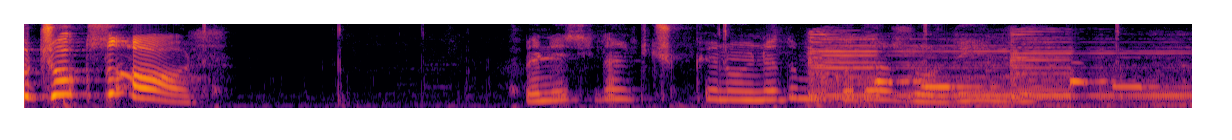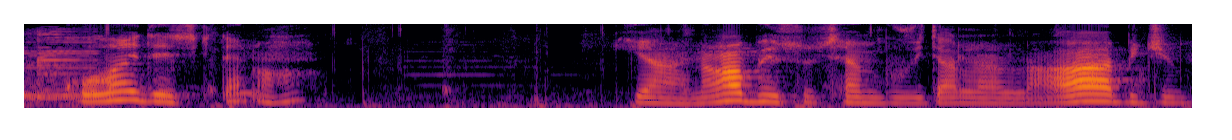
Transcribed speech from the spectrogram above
bu çok zor. Ben eskiden küçükken oynadım bu kadar zor değildi. Kolaydı eskiden aha. Ya ne yapıyorsun sen bu vidalarla abicim?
